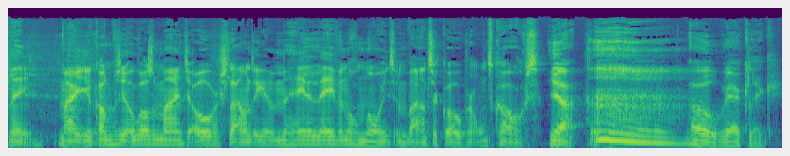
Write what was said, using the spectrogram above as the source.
Nee, maar je kan het misschien ook wel eens een maandje overslaan. Want ik heb in mijn hele leven nog nooit een waterkoker ontkookt. Ja. Oh, werkelijk.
